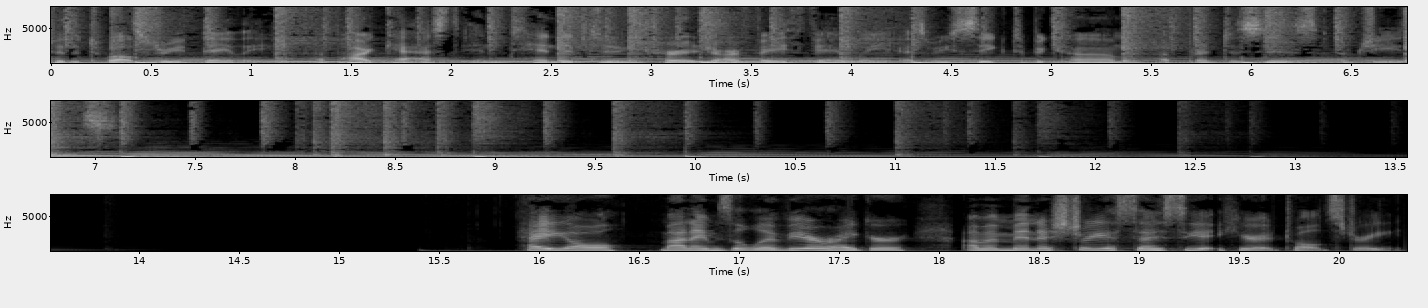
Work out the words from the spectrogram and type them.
to the 12th Street Daily, a podcast intended to encourage our faith family as we seek to become apprentices of Jesus. Hey y'all, my name is Olivia Rager. I'm a ministry associate here at 12th Street.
